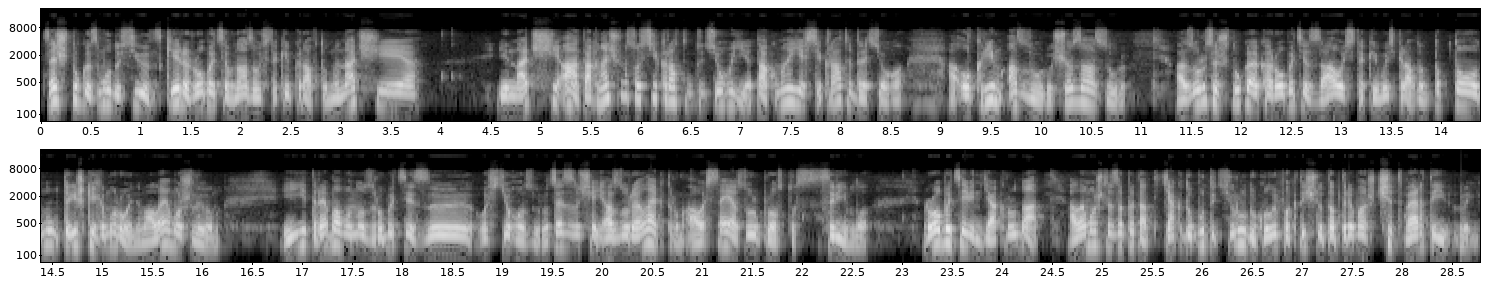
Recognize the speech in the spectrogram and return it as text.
Це штука з моду Silent Scare робиться в нас ось таким крафтом. Іначе. Іначе. А, так, наче у нас усі крати до цього є. Так, у мене є всі крати для цього. А окрім Азуру. Що за Азур? Азур це штука, яка робиться за ось таким ось крафтом. Тобто, ну, трішки геморойним, але можливим. І треба воно зробити з ось цього азуру. Це зазвичай азур електрум, а ось цей азур просто срібло. Робиться він як руда. Але можете запитати, як добути цю руду, коли фактично там треба аж четвертий рівень.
